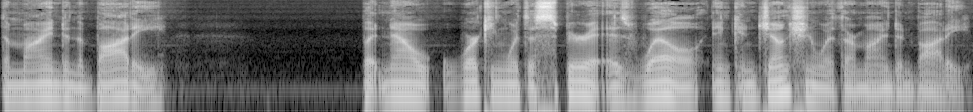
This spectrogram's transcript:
the mind and the body, but now working with the spirit as well in conjunction with our mind and body.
